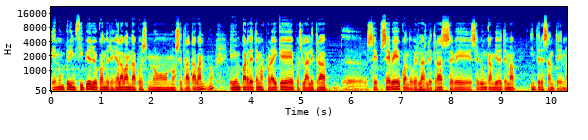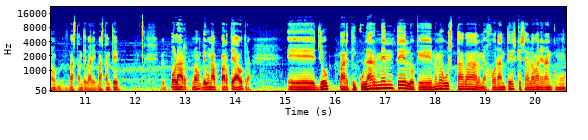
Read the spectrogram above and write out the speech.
en un principio yo cuando llegué a la banda pues no, no se trataban, ¿no? hay un par de temas por ahí que pues la letra eh, se, se, ve, cuando ves las letras se ve, se ve un cambio de tema interesante, ¿no? Bastante, bastante polar, ¿no? De una parte a otra. Eh, yo particularmente lo que no me gustaba a lo mejor antes que se hablaban eran como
